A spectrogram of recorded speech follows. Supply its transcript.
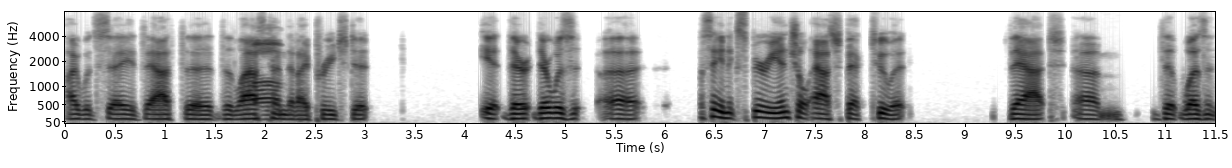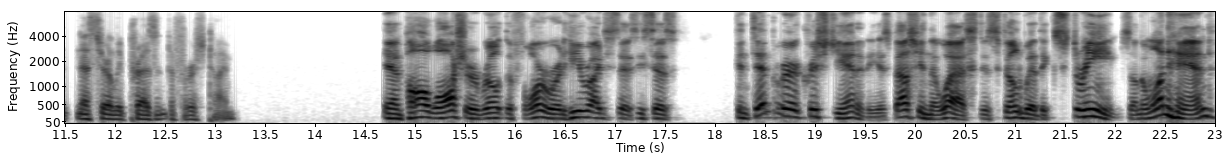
I would say that the the last um, time that I preached it, it there there was uh, say an experiential aspect to it that um, that wasn't necessarily present the first time. And Paul Washer wrote the foreword. He writes this. He says, "Contemporary Christianity, especially in the West, is filled with extremes. On the one hand,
